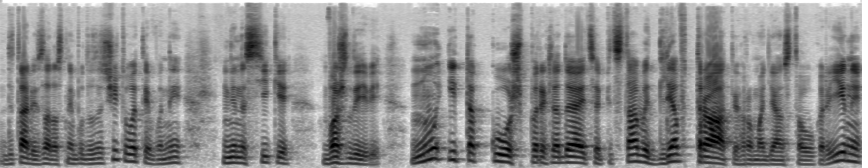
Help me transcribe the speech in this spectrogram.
деталі зараз не буду зачитувати, вони не настільки важливі. Ну і також переглядаються підстави для втрати громадянства України.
